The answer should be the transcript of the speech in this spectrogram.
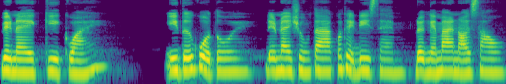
Việc này kỳ quái. Ý tứ của tôi, Đêm nay chúng ta có thể đi xem, Đợi ngày mai nói sau.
